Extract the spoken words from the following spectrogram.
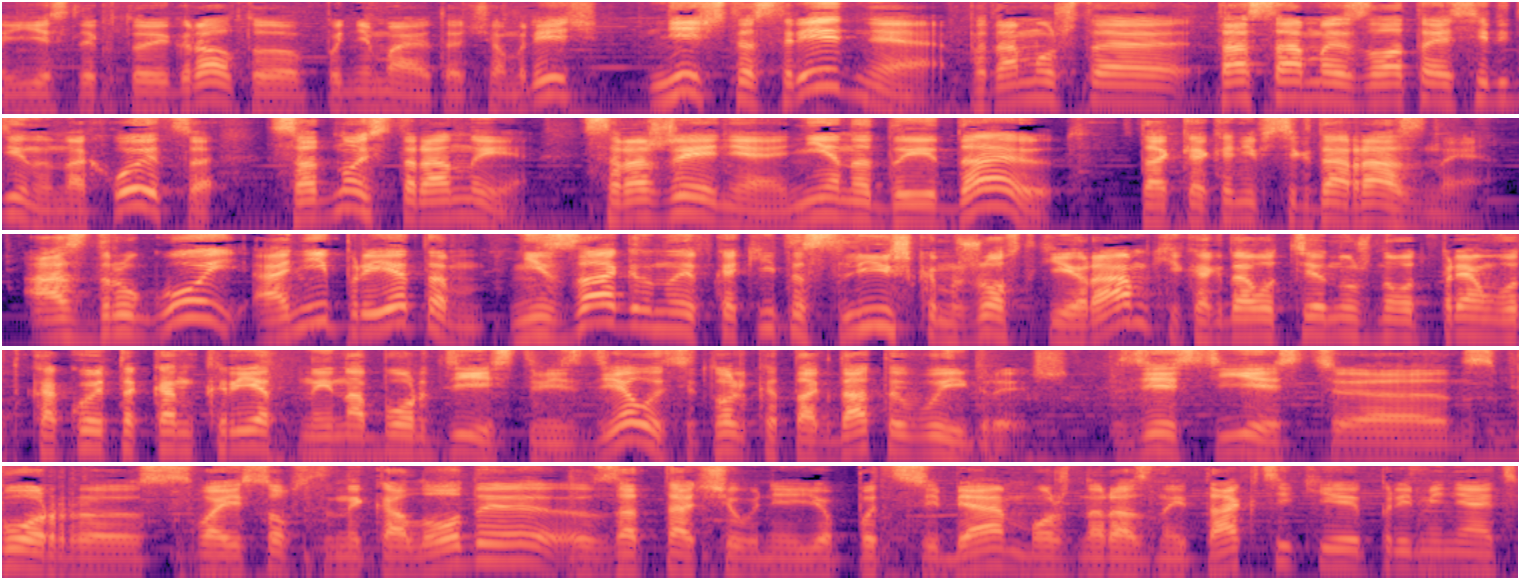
Если кто играл, то понимают, о чем речь. Нечто среднее, потому что та самая золотая середина находится. С одной стороны, сражения не надоедают, так как они всегда разные. А с другой, они при этом не загнаны в какие-то слишком жесткие рамки, когда вот тебе нужно вот прям вот какой-то конкретный набор действий сделать, и только тогда ты выиграешь. Здесь есть э, сбор э, своей собственной колоды, затачивание ее под себя, можно разные тактики применять.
